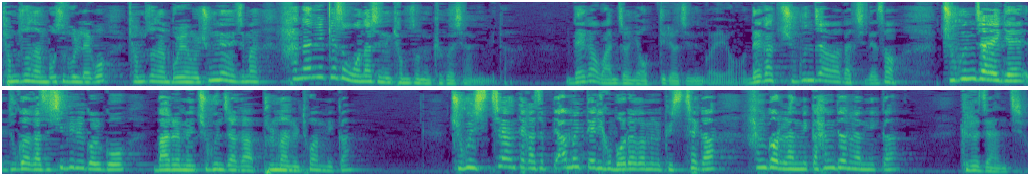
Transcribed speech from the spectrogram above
겸손한 모습을 내고 겸손한 모형을 흉내내지만 하나님께서 원하시는 겸손은 그것이 아닙니다. 내가 완전히 엎드려지는 거예요. 내가 죽은 자와 같이 돼서 죽은 자에게 누가 가서 시비를 걸고 말하면 죽은 자가 불만을 토합니까? 죽은 시체한테 가서 뺨을 때리고 뭐라고 하면 그 시체가 항거를 합니까? 항변을 합니까? 그러지 않죠.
